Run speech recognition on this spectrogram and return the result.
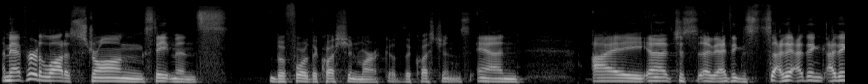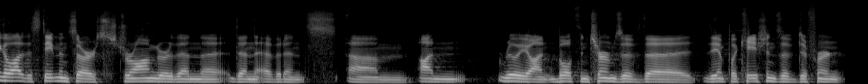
I mean, I've heard a lot of strong statements before the question mark of the questions. And I, and it's just, I, mean, I think, I think, I think a lot of the statements are stronger than the, than the evidence um, on really on both in terms of the, the implications of different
